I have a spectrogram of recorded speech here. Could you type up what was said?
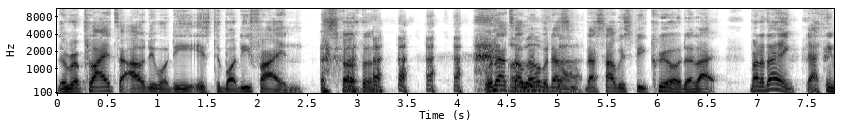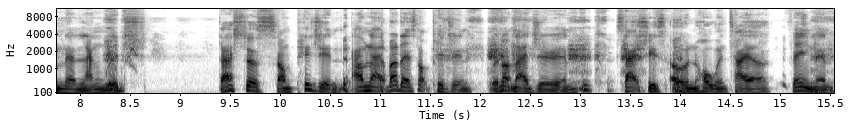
the reply to Audi body is to body fine. So when I tell love people that's that. that's how we speak Creole, they're like, brother, that ain't that ain't the language. That's just some pidgin. I'm like, brother, it's not pidgin. We're not Nigerian. It's actually its own whole entire thing. And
